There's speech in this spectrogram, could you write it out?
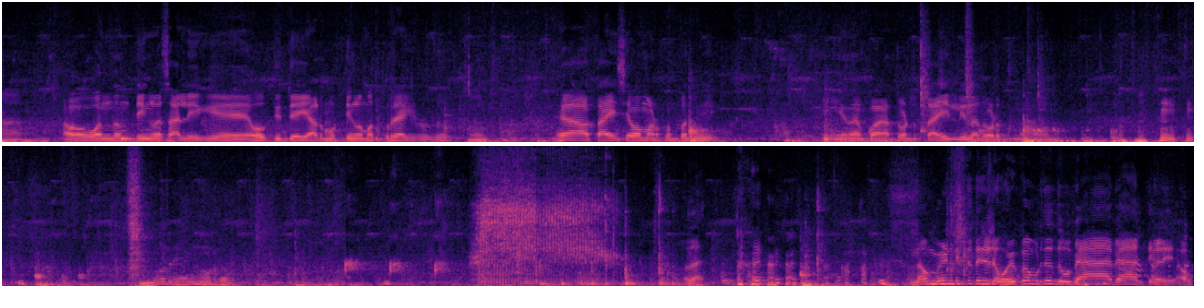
ಹಾಂ. ಅವ ಒಂದೊಂದು ತಿಂಗಳ ಶಾಲೆಗೆ ಹೋಗ್ತಿದ್ದೆ ಎರಡು ಮೂರು ತಿಂಗಳು ಮತ್ತು ಕುರಿ ಆಗಿರೋದು. ಹ್ಞೂ ಆ ತಾಯಿ ಸೇವಾ ಮಾಡ್ಕೊಂಡು ಬಂದ್ವಿ. ಏನಪ್ಪ ದೊಡ್ಡ ತಾಯಿ ಇಲ್ಲಿಲ್ಲ ದೊಡ್ಡದು. ನೋಡ್ರಿ ಹೆಂಗೆ ನೋಡ್ದವು ಅದ? ನಮ್ಮ ಹಿಂಡಿ ಇಷ್ಟ ಹೊಯ್ಕೊಂಡ್ಬಿಡ್ತಿದ್ವು ಬ್ಯಾ ಬ್ಯಾ ಅಂತೇಳಿ. ಅವ್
